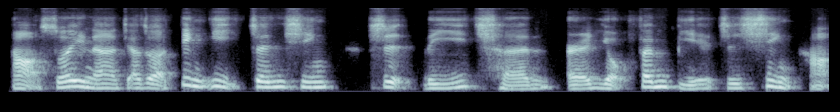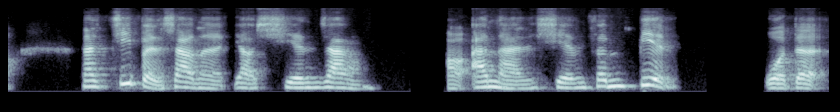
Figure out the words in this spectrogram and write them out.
好，所以呢，叫做定义真心是离尘而有分别之性，啊，那基本上呢，要先让哦阿难先分辨我的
